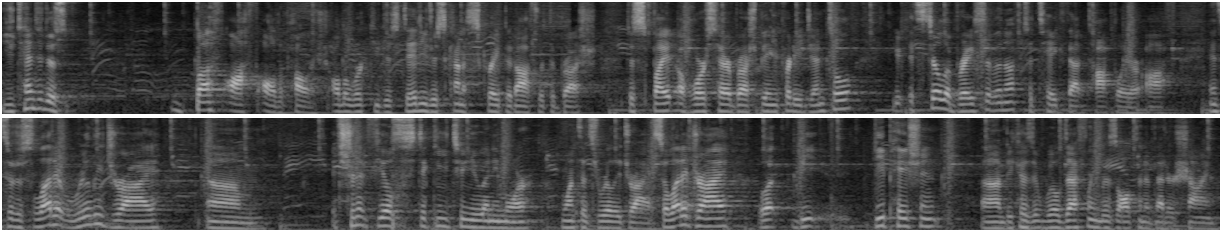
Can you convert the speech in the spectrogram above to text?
you tend to just buff off all the polish, all the work you just did, you just kind of scrape it off with the brush. Despite a horsehair brush being pretty gentle, it's still abrasive enough to take that top layer off. And so just let it really dry. Um, it shouldn't feel sticky to you anymore once it's really dry. So let it dry, let, be, be patient uh, because it will definitely result in a better shine.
